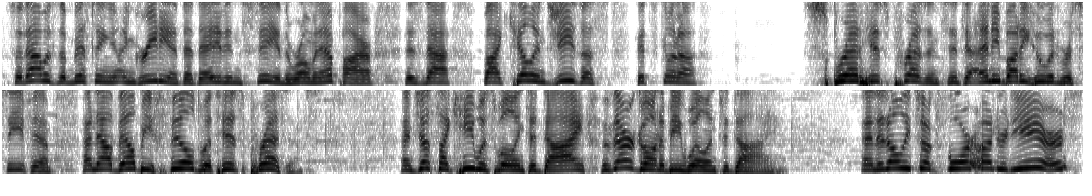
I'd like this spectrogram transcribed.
So that was the missing ingredient that they didn't see in the Roman Empire, is that by killing Jesus, it's going to spread his presence into anybody who would receive him. And now they'll be filled with his presence. And just like he was willing to die, they're going to be willing to die. And it only took 400 years,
